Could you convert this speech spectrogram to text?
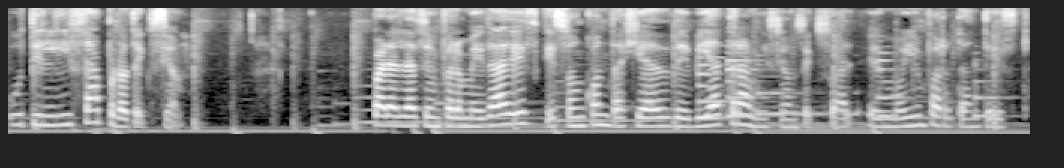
Utiliza protección. Para las enfermedades que son contagiadas de vía transmisión sexual es muy importante esto.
